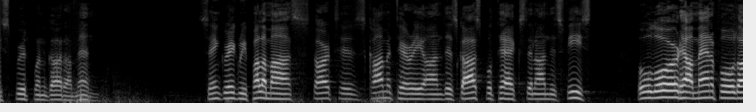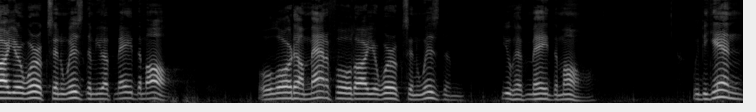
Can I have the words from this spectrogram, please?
Spirit, one God, Amen. St. Gregory Palamas starts his commentary on this gospel text and on this feast. O Lord, how manifold are your works, and wisdom you have made them all. O Lord, how manifold are your works, and wisdom you have made them all. We begin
